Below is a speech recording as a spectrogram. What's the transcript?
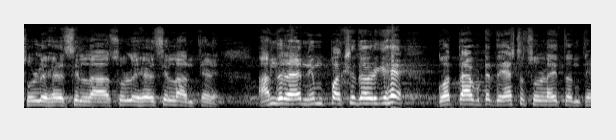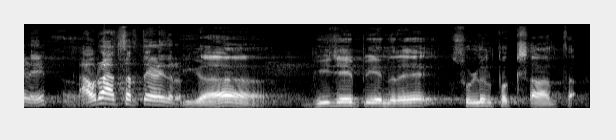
ಸುಳ್ಳು ಹೇಳಿಸಿಲ್ಲ ಸುಳ್ಳು ಹೇಳಿಸಿಲ್ಲ ಅಂತೇಳಿ. ಅಂದ್ರೆ ನಿಮ್ಮ ಪಕ್ಷದವರಿಗೆ ಗೊತ್ತಾಗ್ಬಿಟ್ಟಿದೆ ಎಷ್ಟು ಸುಳ್ಳು ಐತೆ ಅಂತ ಹೇಳಿ ಅವರು ಹತ್ತು ಸರ್ತ ಹೇಳಿದ್ರು. ಈಗ ಬಿಜೆಪಿ ಅಂದ್ರೆ ಸುಳ್ಳಿನ ಪಕ್ಷ ಅಂತ.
